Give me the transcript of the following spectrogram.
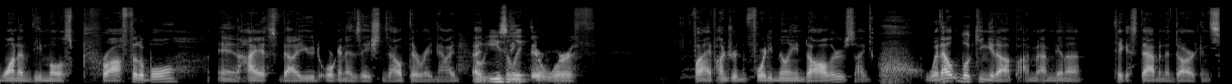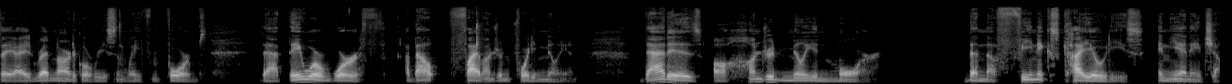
one of the most profitable and highest valued organizations out there right now. I, I Oh, think easily. they're worth five hundred and forty million dollars. I, without looking it up, I'm I'm gonna take a stab in the dark and say I had read an article recently from Forbes that they were worth about 540 million. That is a hundred million more than the Phoenix Coyotes in the NHL.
